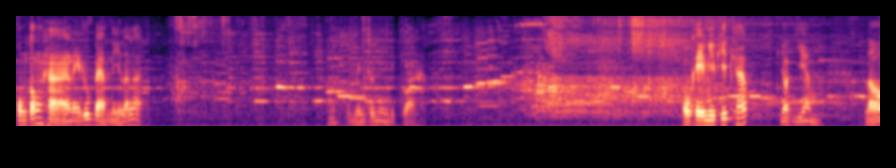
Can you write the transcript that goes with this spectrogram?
คงต้องหาในรูปแบบนี้แล้วล่ะ ผมเล่นเจ้านี้ดีกว่า โอเคมีพิษครับ ยอดเยี่ยม แล้ว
